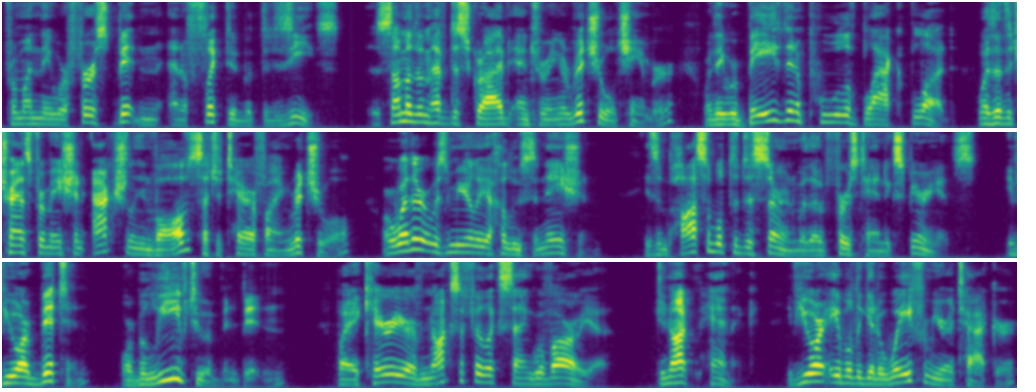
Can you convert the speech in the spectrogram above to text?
from when they were first bitten and afflicted with the disease. Some of them have described entering a ritual chamber where they were bathed in a pool of black blood. Whether the transformation actually involves such a terrifying ritual, or whether it was merely a hallucination, is impossible to discern without first hand experience. If you are bitten, or believed to have been bitten, by a carrier of noxophilic sanguivoria, do not panic. If you are able to get away from your attacker,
